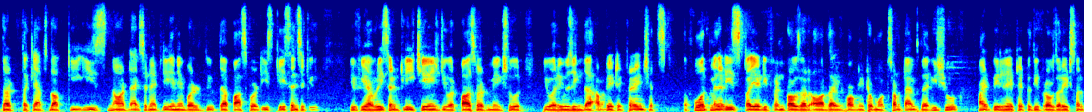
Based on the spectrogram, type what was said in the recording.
that the caps lock key is not accidentally enabled if the password is case sensitive. If you have recently changed your password, make sure you are using the updated credentials. The fourth method is try a different browser or the incognito mode. Sometimes the issue might be related to the browser itself.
